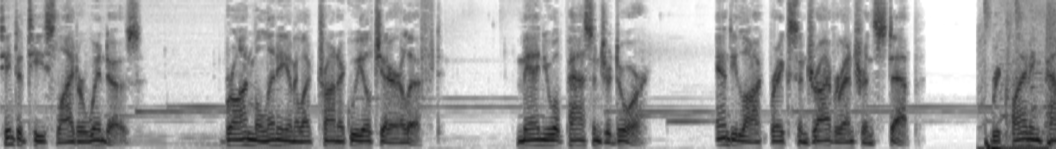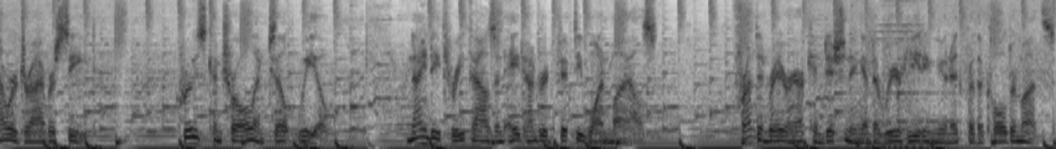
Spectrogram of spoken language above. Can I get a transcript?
tinted T-slider windows, Braun Millennium electronic wheelchair lift, manual passenger door, anti-lock brakes and driver entrance step, reclining power driver seat, cruise control and tilt wheel, 93,851 miles, front and rear air conditioning and a rear heating unit for the colder months,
